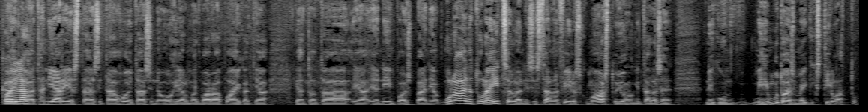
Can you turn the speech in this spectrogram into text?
Kyllä. aikaa, että hän järjestää sitä, hoitaa sinne ohjelmat, varapaikat ja, ja, tota, ja, ja niin poispäin. Ja mulle aina tulee itselläni siis tällainen fiilis, kun mä astun johonkin tällaiseen, niin kuin, mihin mut on esimerkiksi tilattu,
